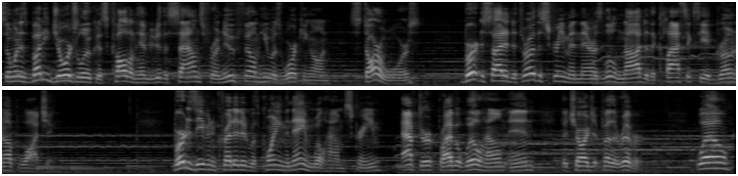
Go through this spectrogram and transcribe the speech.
So when his buddy George Lucas called on him to do the sounds for a new film he was working on, Star Wars, Burtt decided to throw the scream in there as a little nod to the classics he had grown up watching. Burtt is even credited with coining the name Wilhelm Scream after Private Wilhelm in The Charge at Feather River. Well,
